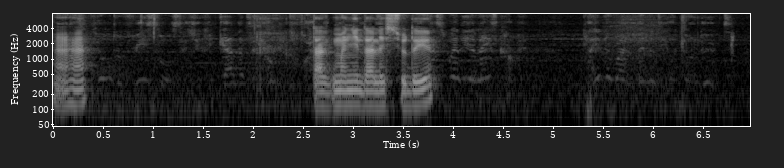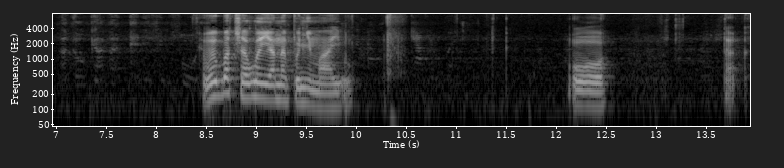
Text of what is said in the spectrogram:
Ага. Так, мені далі сюди. Вибач, але я не понімаю. О. Так.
